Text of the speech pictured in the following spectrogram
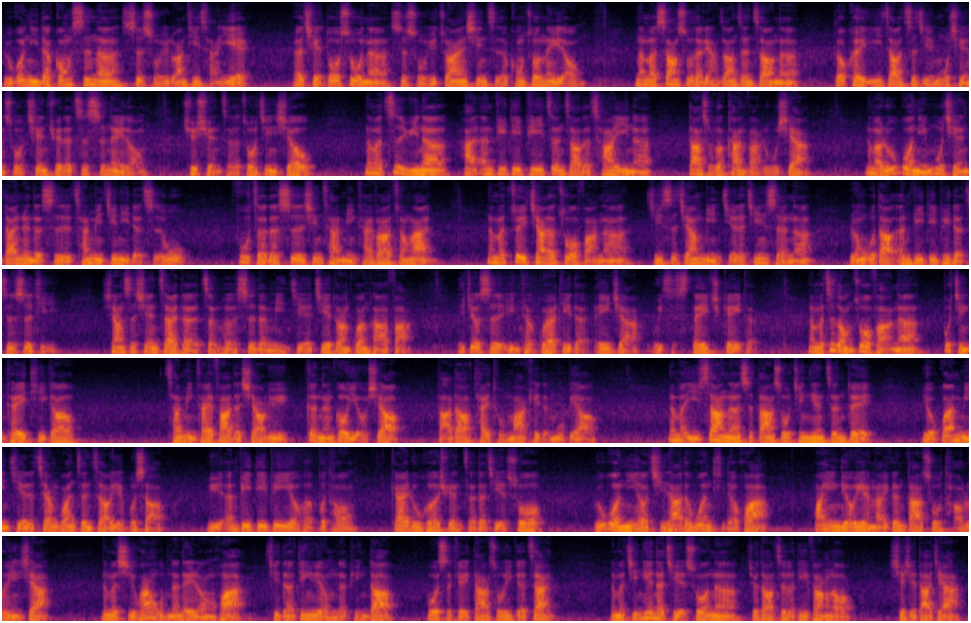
如果你的公司呢是属于软体产业，而且多数呢是属于专案性质的工作内容，那么上述的两张证照呢，都可以依照自己目前所欠缺的知识内容去选择做进修。那么至于呢和 NPDP 证照的差异呢，大叔的看法如下：那么如果你目前担任的是产品经理的职务，负责的是新产品开发专案。那么最佳的做法呢，即是将敏捷的精神呢融入到 NPDP 的知识体，像是现在的整合式的敏捷阶段关卡法，也就是 Integrated Agile with Stage Gate。那么这种做法呢，不仅可以提高产品开发的效率，更能够有效达到 t i t l e Market 的目标。那么以上呢是大叔今天针对有关敏捷的相关证照也不少，与 NPDP 有何不同，该如何选择的解说。如果你有其他的问题的话，欢迎留言来跟大叔讨论一下。那么喜欢我们的内容的话，记得订阅我们的频道，或是给大叔一个赞。那么今天的解说呢，就到这个地方喽，谢谢大家。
